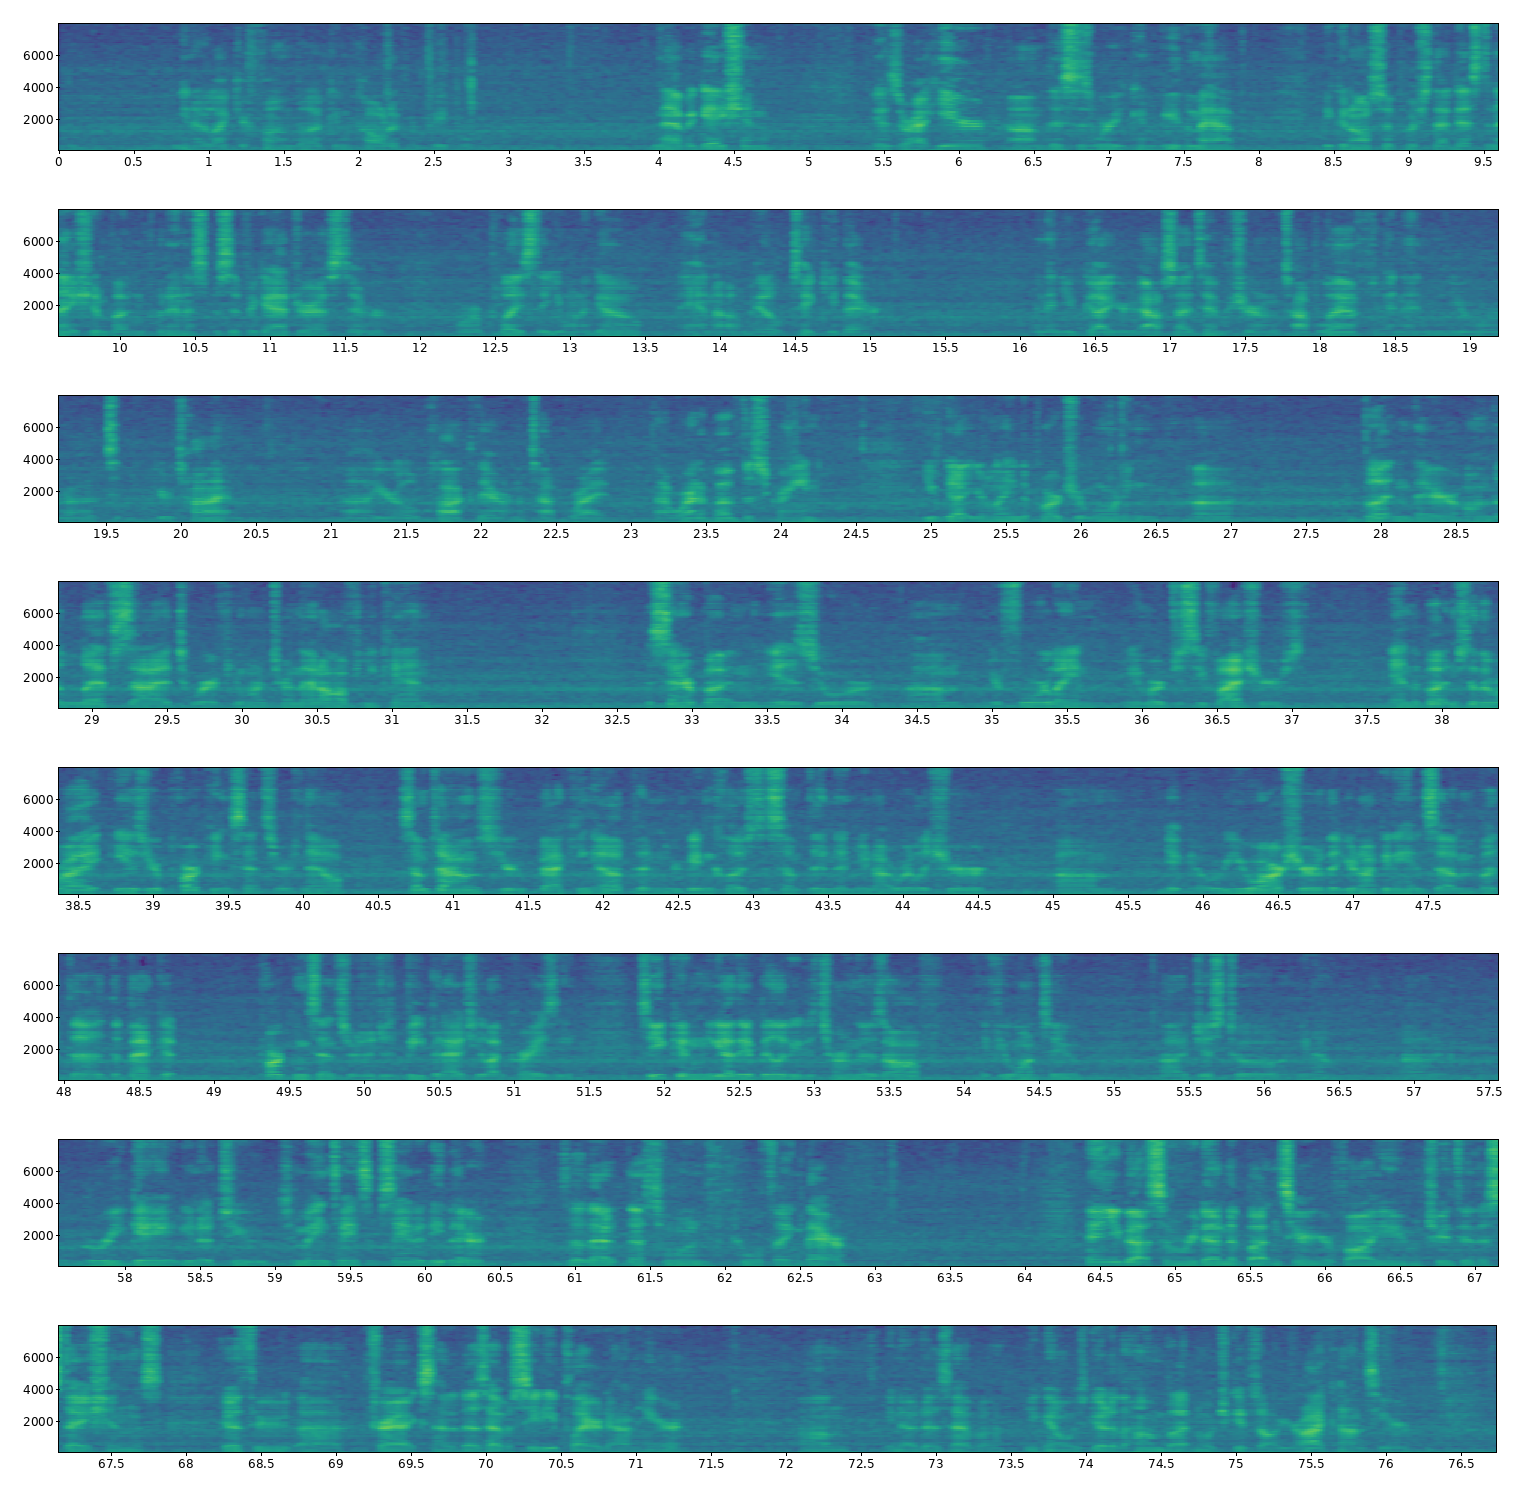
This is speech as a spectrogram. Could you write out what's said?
you know, like your phone book and call different people. Navigation is right here. Um, this is where you can view the map. You can also push that destination button, put in a specific address or, or a place that you want to go, and um, it'll take you there. And then you've got your outside temperature on the top left, and then your uh, your time, uh, your little clock there on the top right. Now right above the screen, you've got your lane departure warning uh, button there on the left side to where if you want to turn that off, you can. The center button is your, um, your four lane emergency flashers. And the button to the right is your parking sensors. Now, sometimes you're backing up and you're getting close to something and you're not really sure, um, it, you are sure that you're not going to hit something, but the, the backup parking sensors are just beeping at you like crazy. So you can you have the ability to turn those off if you want to, uh, just to you know uh, regain you know to to maintain some sanity there. So that that's one cool thing there. Then you've got some redundant buttons here: your volume, tune through the stations, go through uh, tracks. Now it does have a CD player down here. Um, you know, it does have a. You can always go to the home button, which gives all your icons here.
